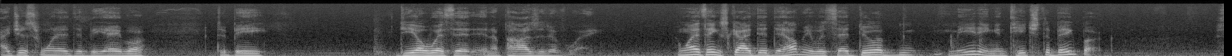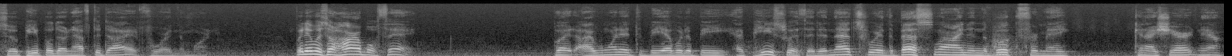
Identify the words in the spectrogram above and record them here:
I just wanted to be able to be deal with it in a positive way. And one of the things God did to help me was said, do a m- meeting and teach the big book, so people don't have to die at four in the morning. But it was a horrible thing but I wanted to be able to be at peace with it. And that's where the best line in the book for me can I share it now?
